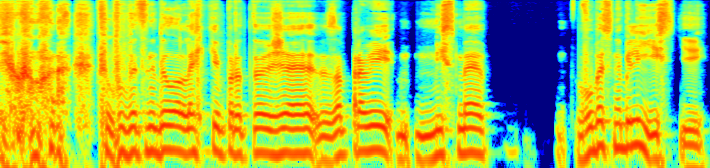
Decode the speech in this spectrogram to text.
jako, to vůbec nebylo lehký, protože za prvý my jsme vůbec nebyli jistí,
